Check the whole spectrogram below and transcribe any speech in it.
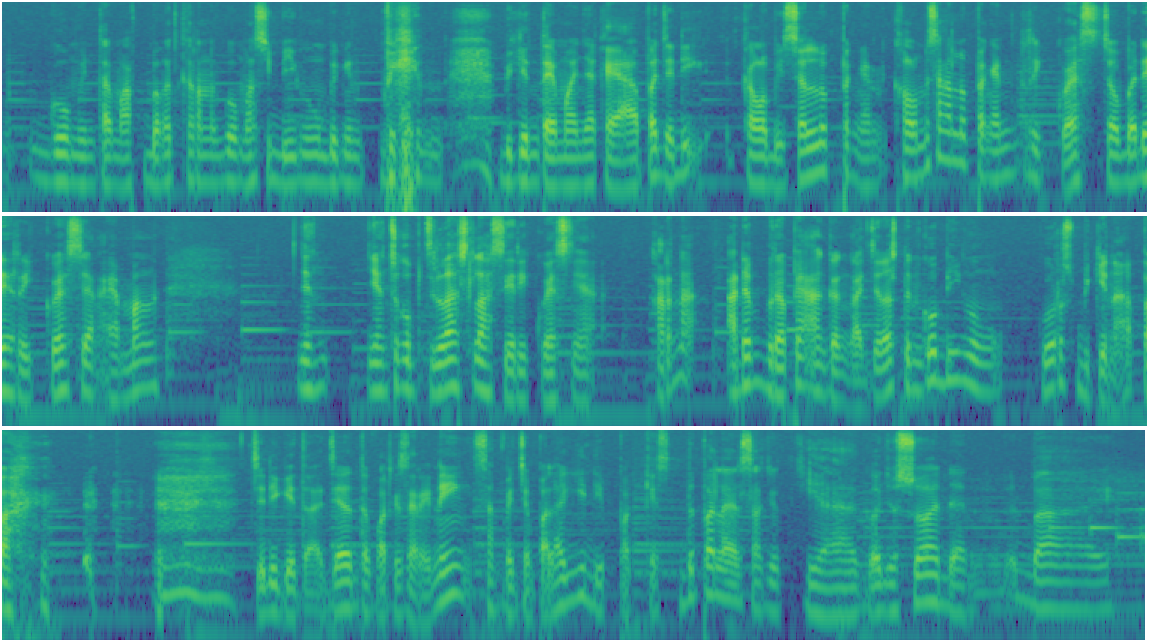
gue minta maaf banget karena gue masih bingung bikin bikin bikin temanya kayak apa jadi kalau bisa lo pengen kalau misalkan lo pengen request coba deh request yang emang yang yang cukup jelas lah si requestnya karena ada beberapa yang agak nggak jelas dan gue bingung gue harus bikin apa Jadi gitu aja untuk podcast hari ini. Sampai jumpa lagi di podcast depan layar selanjutnya. Gue Joshua dan goodbye.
